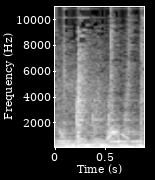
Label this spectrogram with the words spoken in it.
Wow.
